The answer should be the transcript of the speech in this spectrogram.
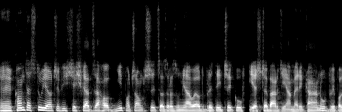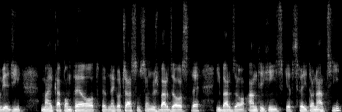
E, kontestuje oczywiście świat zachodni, począwszy, co zrozumiałe, od Brytyjczyków, jeszcze bardziej Amerykanów. Wypowiedzi Mike'a Pompeo od pewnego czasu są już bardzo ostre i bardzo antychińskie w swej tonacji.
